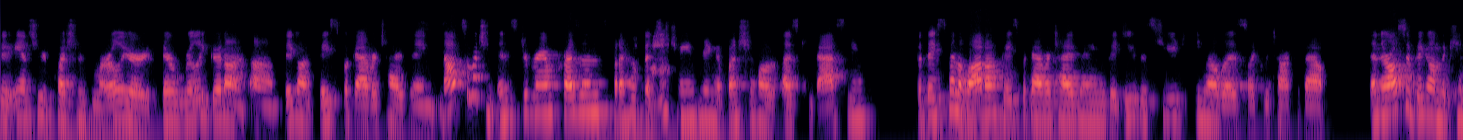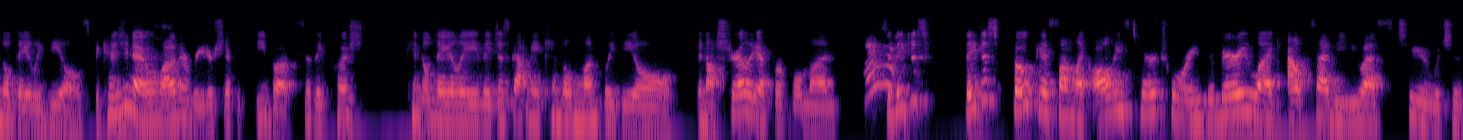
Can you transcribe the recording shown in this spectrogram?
to answer your question from earlier, they're really good on um, big on Facebook advertising. Not so much an Instagram presence, but I hope that's uh-huh. changing. A bunch of us keep asking, but they spend a lot on Facebook advertising. They do this huge email list, like we talked about, and they're also big on the Kindle Daily deals because you know a lot of their readership is ebooks, so they push Kindle Daily. They just got me a Kindle monthly deal in Australia for a whole month. So they just they just focus on like all these territories. They're very like outside the US too, which is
